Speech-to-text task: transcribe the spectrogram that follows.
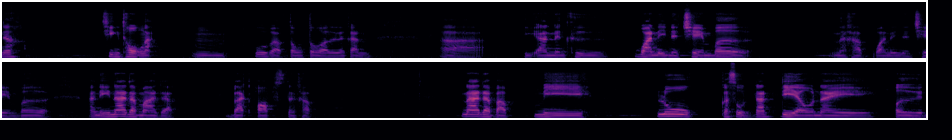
เนาะชิงธงอะอืม พูดแบบตรงตัวเลยแล้วกัน อ่า อีกอันหนึ่งคือ one in a chamber นะครับ one in a chamber อันนี้น่าจะมาจาก Black Ops นะครับ น่าจะแบบมีลูกกระสุนนัดเดียวในปืน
